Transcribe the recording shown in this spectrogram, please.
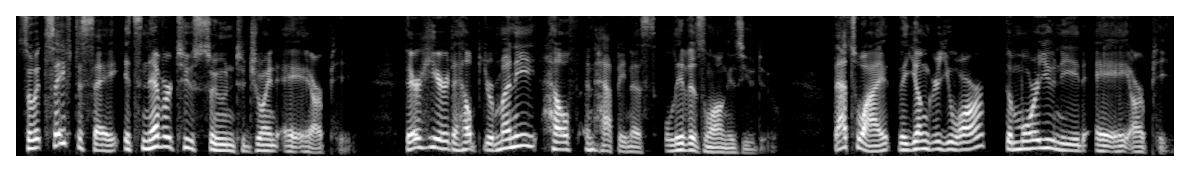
So it's safe to say it's never too soon to join AARP. They're here to help your money, health, and happiness live as long as you do. That's why the younger you are, the more you need AARP.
